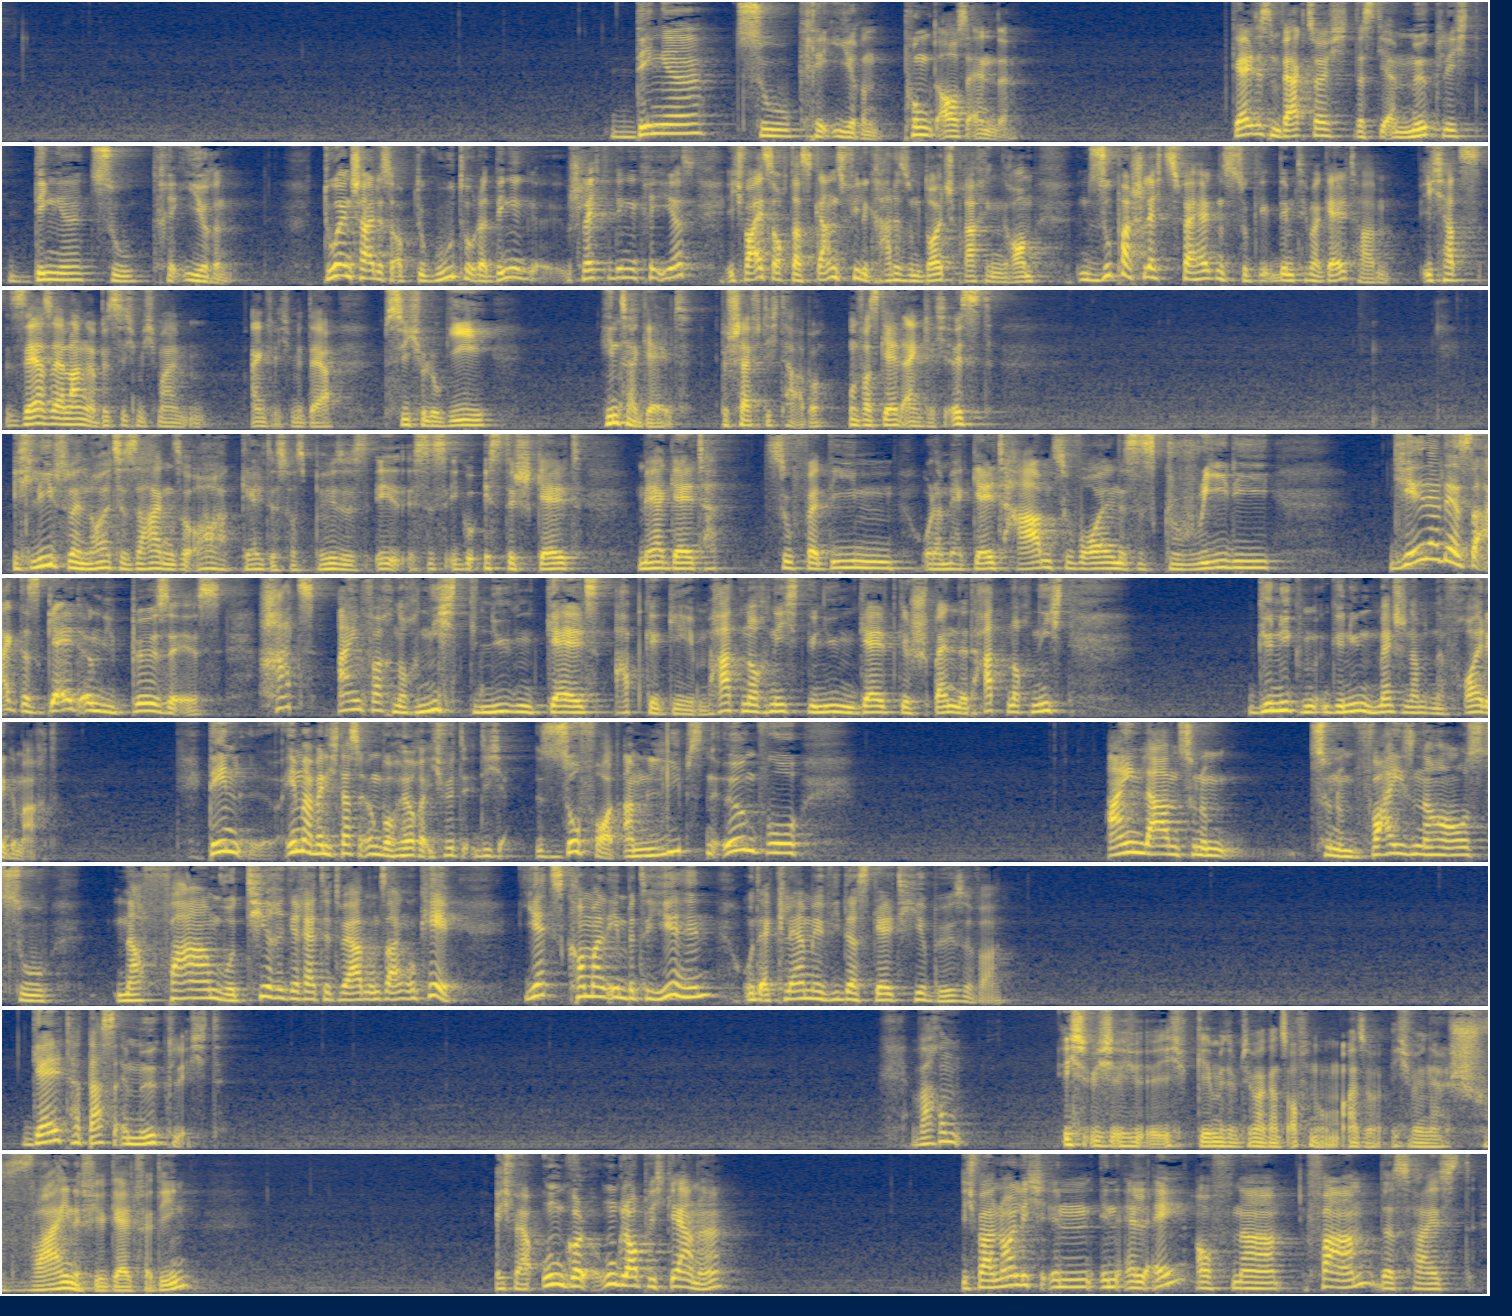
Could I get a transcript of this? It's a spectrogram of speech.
Dinge zu kreieren. Punkt aus Ende. Geld ist ein Werkzeug, das dir ermöglicht, Dinge zu kreieren. Du entscheidest, ob du gute oder Dinge, schlechte Dinge kreierst. Ich weiß auch, dass ganz viele, gerade so im deutschsprachigen Raum, ein super schlechtes Verhältnis zu dem Thema Geld haben. Ich hatte es sehr, sehr lange, bis ich mich mal eigentlich mit der Psychologie hinter Geld beschäftigt habe und was Geld eigentlich ist. Ich liebe es, wenn Leute sagen so, oh, Geld ist was Böses, es ist egoistisch, Geld, mehr Geld zu verdienen oder mehr Geld haben zu wollen. Es ist greedy. Jeder, der sagt, dass Geld irgendwie böse ist, hat einfach noch nicht genügend Geld abgegeben, hat noch nicht genügend Geld gespendet, hat noch nicht genügend, genügend Menschen damit eine Freude gemacht. Den, immer wenn ich das irgendwo höre, ich würde dich sofort am liebsten irgendwo einladen zu einem, zu einem Waisenhaus, zu einer Farm, wo Tiere gerettet werden und sagen, okay, jetzt komm mal eben bitte hier hin und erklär mir, wie das Geld hier böse war. Geld hat das ermöglicht. Warum? Ich, ich, ich, ich gehe mit dem Thema ganz offen um. Also ich will eine Schweine viel Geld verdienen. Ich wäre unglaublich gerne ich war neulich in, in LA auf einer Farm, das heißt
